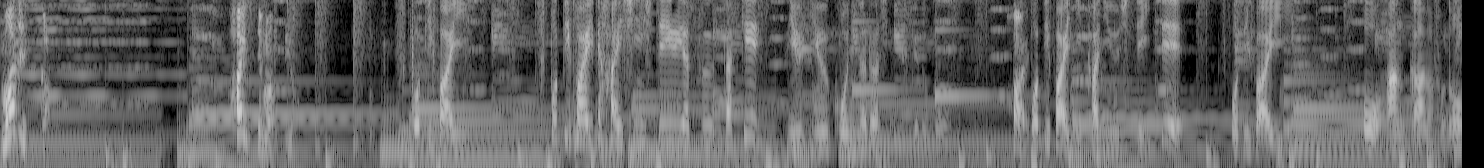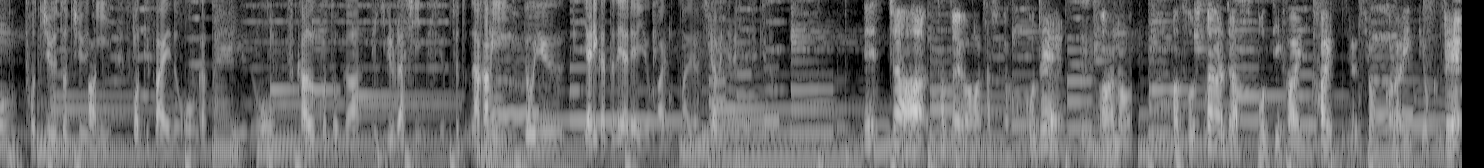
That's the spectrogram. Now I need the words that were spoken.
マジっすか？入ってますよ。Spotify, Spotify で配信しているやつだけ有有効になるらしいんですけども、はい Spotify に加入していて、Spotify をアンカーのその途中途中に Spotify の音楽っていうのを使うことができるらしいんですよ。ちょっと中身どういうやり方でやればいいのかまでは調べてないんですけど。え、じゃあ、例えば私がここで、うんあの、あそしたらじゃあ Spotify に入ってる曲から1曲で、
